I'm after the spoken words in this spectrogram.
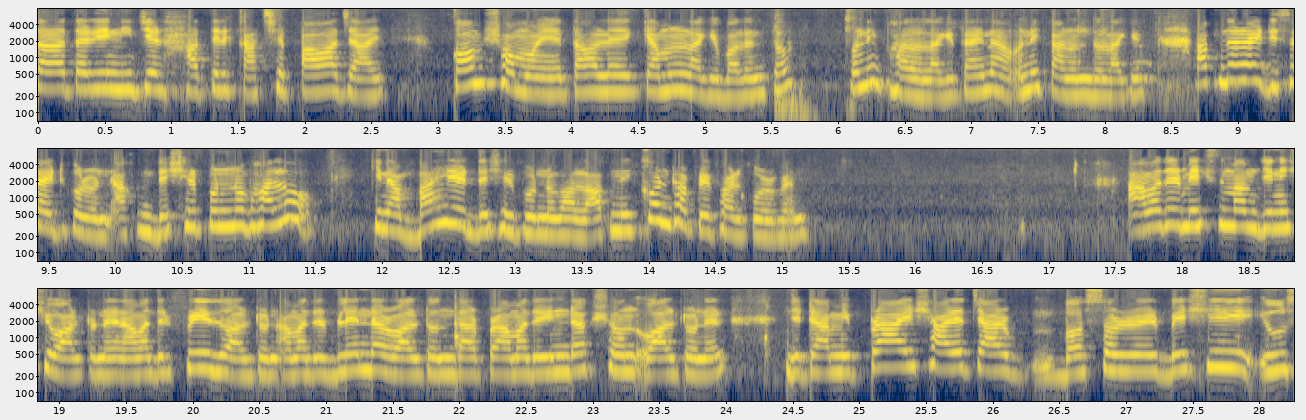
তাড়াতাড়ি নিজের হাতের কাছে পাওয়া যায় কম সময়ে, তাহলে কেমন লাগে বলেন তো? অনেক ভালো লাগে, তাই না? অনেক আনন্দ লাগে। আপনারাই ডিসাইড করুন, এখন দেশের পণ্য ভালো কিনা বাইরের দেশের পণ্য ভালো? আপনি কোনটা প্রেফার করবেন? আমাদের ম্যাক্সিমাম জিনিসই ওয়ালটনের আমাদের ফ্রিজ ওয়ালটন আমাদের ব্লেন্ডার ওয়ালটন তারপর আমাদের ইন্ডাকশন ওয়ালটনের যেটা আমি প্রায় সাড়ে চার বছরের বেশি ইউজ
